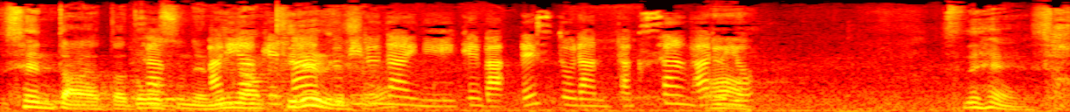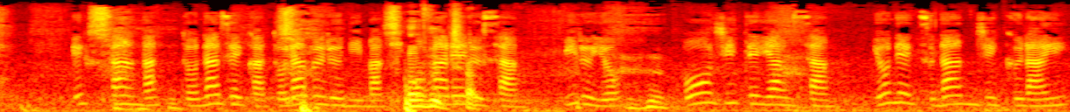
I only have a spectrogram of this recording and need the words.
センターやったらどうすんねん？3、みんな切れるでしょ？ねークビル内に行けば、レストランたくさんあるよ。えさ F さん、あっとなぜかトラブルに巻き込まれるさん、見るよ。応じてやんさん、余熱何時くらい？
